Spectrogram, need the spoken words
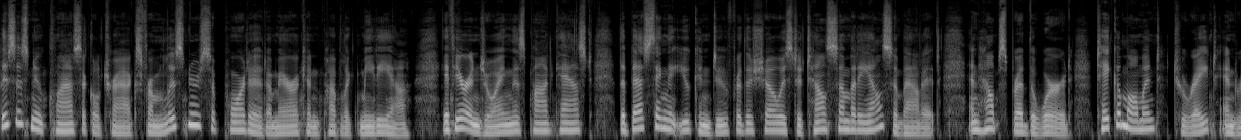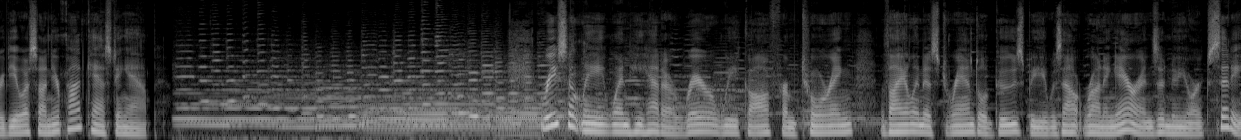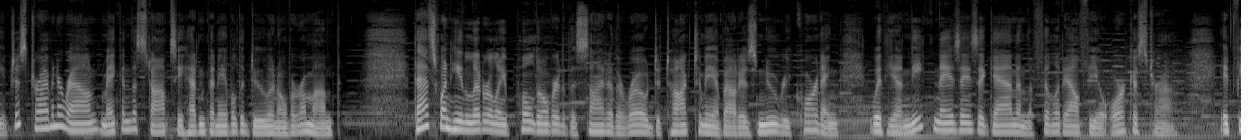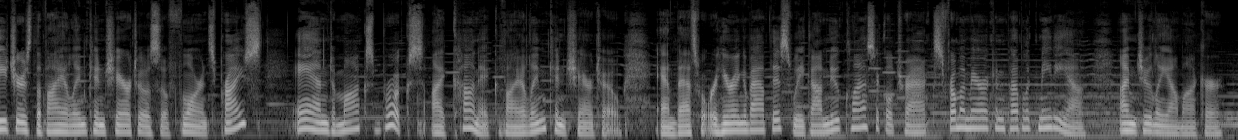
This is new classical tracks from listener supported American Public Media. If you're enjoying this podcast, the best thing that you can do for the show is to tell somebody else about it and help spread the word. Take a moment to rate and review us on your podcasting app. Recently, when he had a rare week off from touring, violinist Randall Goosby was out running errands in New York City, just driving around, making the stops he hadn't been able to do in over a month. That's when he literally pulled over to the side of the road to talk to me about his new recording with Yannick Nézet-Séguin and the Philadelphia Orchestra. It features the violin concertos of Florence Price and Max Bruch's iconic violin concerto. And that's what we're hearing about this week on New Classical Tracks from American Public Media. I'm Julie Amacher.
